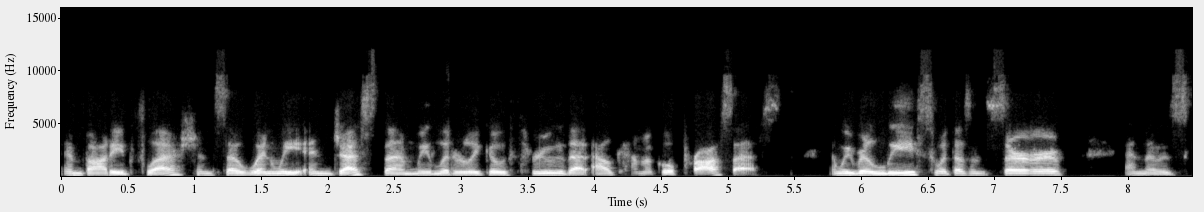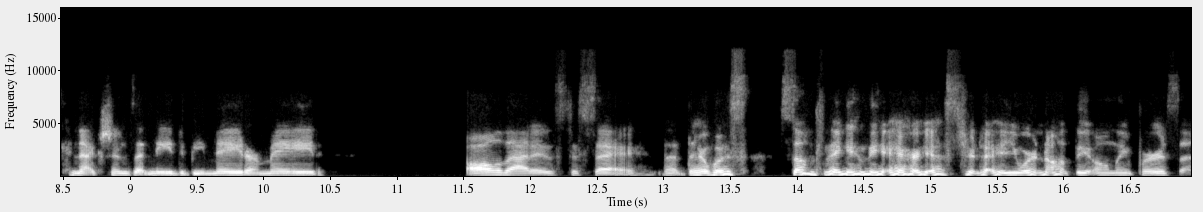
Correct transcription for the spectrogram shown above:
embodied flesh. And so when we ingest them, we literally go through that alchemical process and we release what doesn't serve and those connections that need to be made are made all that is to say that there was something in the air yesterday. You were not the only person.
